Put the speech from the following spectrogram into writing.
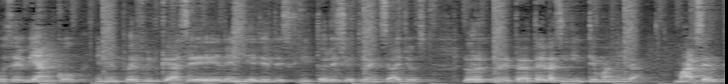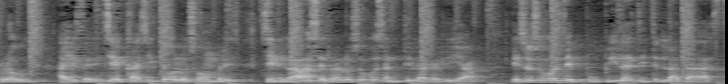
José Bianco, en el perfil que hace de él en diarios de escritores y otros ensayos, lo retrata de la siguiente manera. Marcel Proust, a diferencia de casi todos los hombres, se negaba a cerrar los ojos ante la realidad. Esos ojos de pupilas dilatadas,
